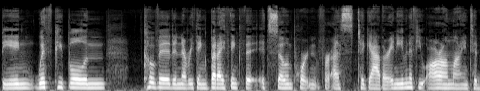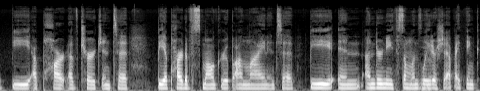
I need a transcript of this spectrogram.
being with people and COVID and everything, but I think that it's so important for us to gather. And even if you are online, to be a part of church and to be a part of small group online and to be in underneath someone's leadership. I think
